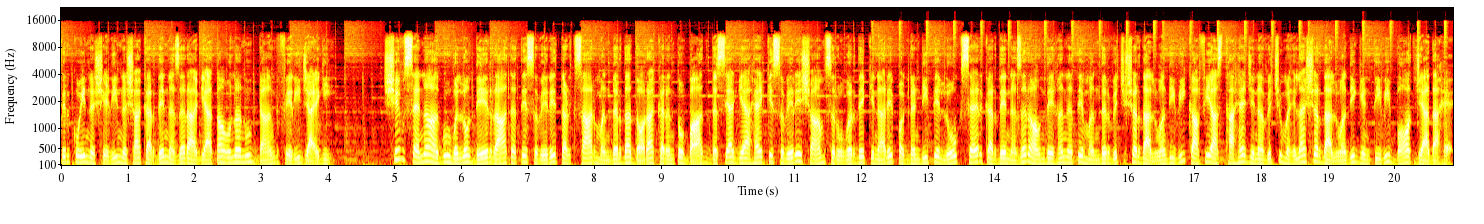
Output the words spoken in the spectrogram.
ਫਿਰ ਕੋਈ ਨਸ਼ੇੜੀ ਨਸ਼ਾ ਕਰਦੇ ਨਜ਼ਰ ਆ ਗਿਆ ਤਾਂ ਉਹਨਾਂ ਨੂੰ ਡਾਂਗ ਫੇਰੀ ਜਾਏਗੀ। ਸ਼ਿਵ ਸੈਨਾ ਆਗੂ ਵੱਲੋਂ ਦੇਰ ਰਾਤ ਅਤੇ ਸਵੇਰੇ ਤੜਕਸਾਰ ਮੰਦਿਰ ਦਾ ਦੌਰਾ ਕਰਨ ਤੋਂ ਬਾਅਦ ਦੱਸਿਆ ਗਿਆ ਹੈ ਕਿ ਸਵੇਰੇ ਸ਼ਾਮ ਸਰੋਵਰ ਦੇ ਕਿਨਾਰੇ ਪਗਡੰਡੀ ਤੇ ਲੋਕ ਸੈਰ ਕਰਦੇ ਨਜ਼ਰ ਆਉਂਦੇ ਹਨ ਅਤੇ ਮੰਦਿਰ ਵਿੱਚ ਸ਼ਰਧਾਲੂਆਂ ਦੀ ਵੀ ਕਾਫੀ ਆਸਥਾ ਹੈ, ਜਿਨ੍ਹਾਂ ਵਿੱਚ ਮਹਿਲਾ ਸ਼ਰਧਾਲੂਆਂ ਦੀ ਗਿਣਤੀ ਵੀ ਬਹੁਤ ਜ਼ਿਆਦਾ ਹੈ।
